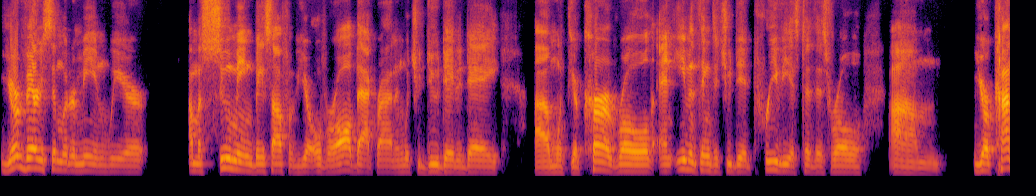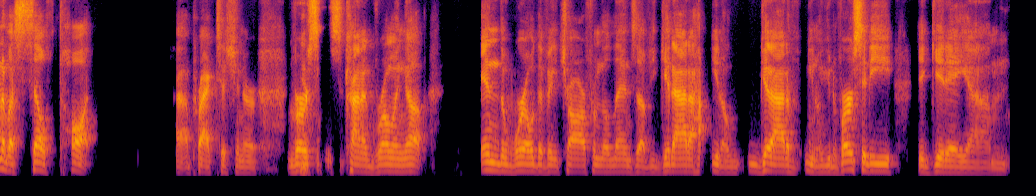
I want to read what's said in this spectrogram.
you're very similar to me, and we're I'm assuming based off of your overall background and what you do day to day um, with your current role and even things that you did previous to this role, um, you're kind of a self-taught uh, practitioner versus kind of growing up in the world of HR from the lens of you get out of you know get out of you know university, you get a um,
